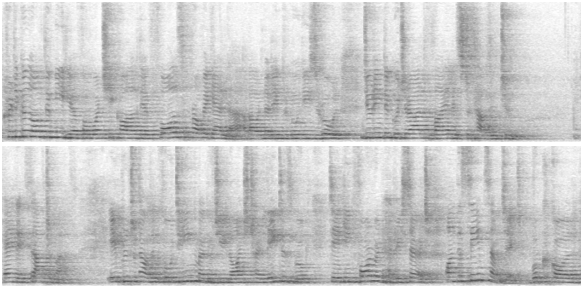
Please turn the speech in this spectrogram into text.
critical of the media for what she called their false propaganda about Narendra Modi's role during the Gujarat violence 2002 and its aftermath. April 2014, Madhuji launched her latest book, taking forward her research on the same subject, book called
